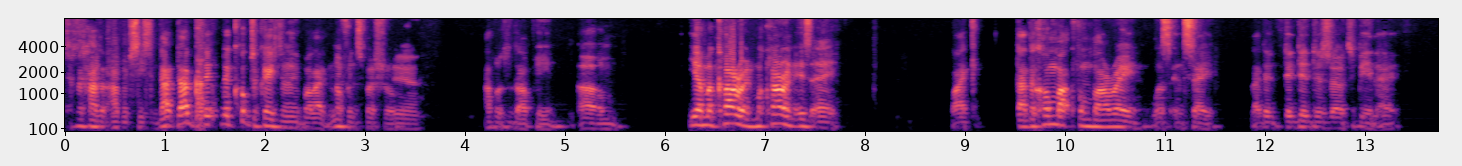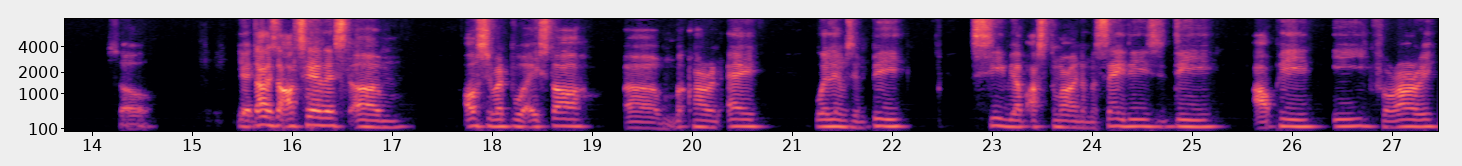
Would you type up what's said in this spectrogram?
Just had an average season. That that they, they cooked occasionally, but like nothing special. Yeah. Happens with Alpine. Um, yeah, McLaren. McLaren is a like that. The comeback from Bahrain was insane. Like they, they did deserve to be an A. So yeah, that is our tier list. Um, obviously Red Bull A star, um, McLaren A, Williams in B, C we have Aston Martin and Mercedes, D Alpine, E Ferrari.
